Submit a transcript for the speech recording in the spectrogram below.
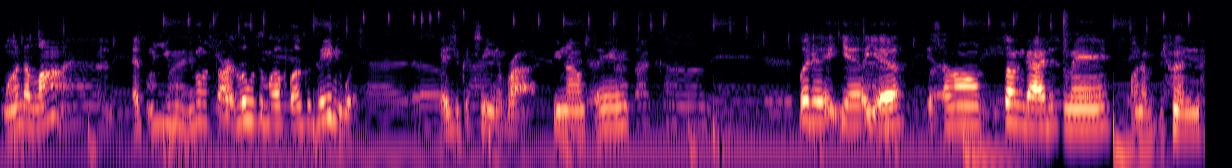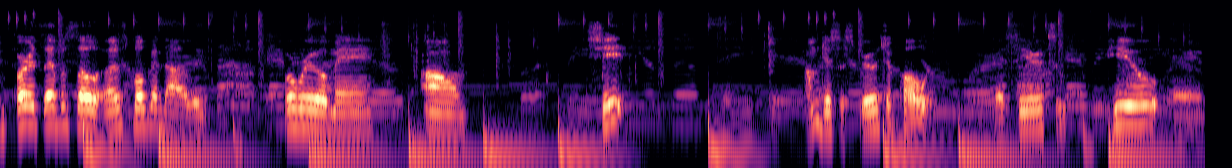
want the line. That's when you you gonna start losing motherfuckers anyway. As you continue to ride. You know what I'm saying? But uh, yeah, yeah. It's um Sun Goddess man on the, on the first episode of Unspoken Knowledge. For real, man. Um shit. I'm just a spiritual poet that's here to heal and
